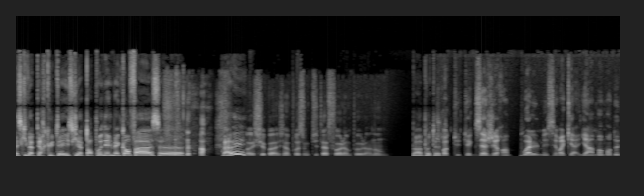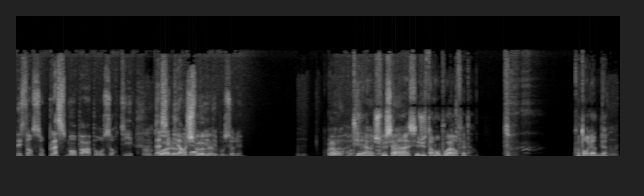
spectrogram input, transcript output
Est-ce qu'il va percuter? Est-ce qu'il va tamponner le mec en face Euh, Bah oui, Ouais, je sais pas. J'ai l'impression que tu t'affoles un peu là, non? Bah, Je crois que tu t'exagères un poil, mais c'est vrai qu'il y a- il y, a un moment donné, c'est dans son placement par rapport aux sorties. Un Là, c'est un clairement, cheveu il est déboussolé. Long, Ah, quoi. tiens, un cheveu, c'est juste un long poil en fait. Quand on regarde bien. Ouais.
